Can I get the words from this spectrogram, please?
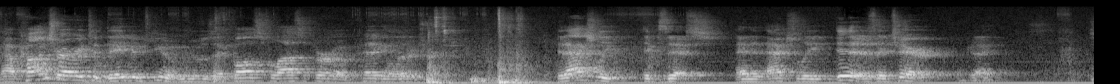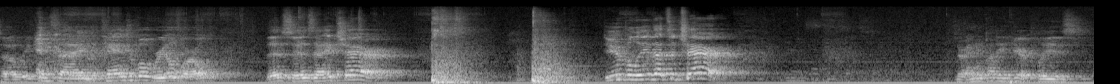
Now, contrary to David Hume, who was a false philosopher of pagan literature, it actually exists, and it actually is a chair. Okay? So we can say, in the tangible, real world, this is a chair. Do you believe that's a chair? Is there anybody here, please,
